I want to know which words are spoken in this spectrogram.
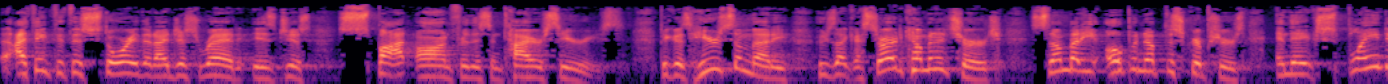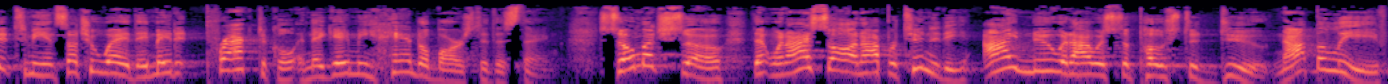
I think that this story that I just read is just spot on for this entire series. Because here's somebody who's like, I started coming to church, somebody opened up the scriptures, and they explained it to me in such a way, they made it practical, and they gave me handlebars to this thing. So much so that when I saw an opportunity, I knew what I was supposed to do, not believe.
